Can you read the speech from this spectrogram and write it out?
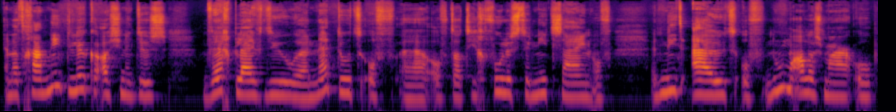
En dat gaat niet lukken als je het dus weg blijft duwen, net doet of, uh, of dat die gevoelens er niet zijn of het niet uit of noem alles maar op.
